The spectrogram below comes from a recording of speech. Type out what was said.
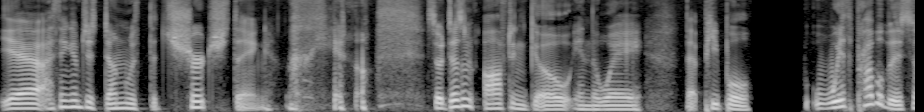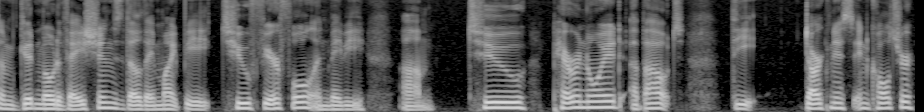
"Yeah, I think I'm just done with the church thing," you know. So it doesn't often go in the way that people with probably some good motivations, though they might be too fearful and maybe um, too paranoid about the darkness in culture.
